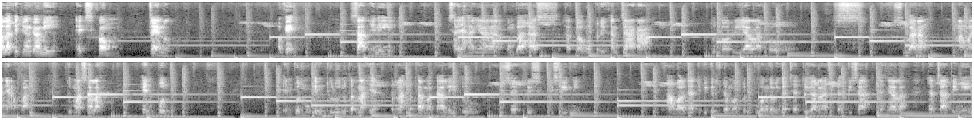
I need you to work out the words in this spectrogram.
jumpa lagi dengan kami XCOM Channel. Oke, saat ini saya hanya membahas atau memberikan cara tutorial atau sembarang namanya apa. Itu masalah handphone. Handphone mungkin dulu ini pernah ya pernah pertama kali itu servis di sini awalnya dipikir sudah mau berbuang tapi nggak jadi karena sudah bisa sudah nyala. Dan saat ini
